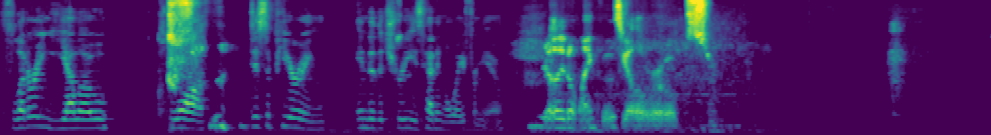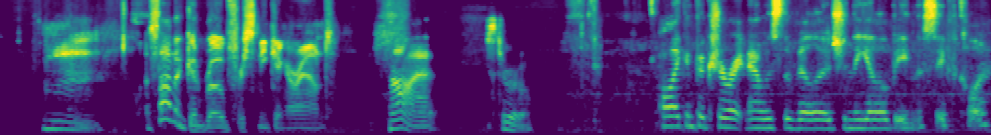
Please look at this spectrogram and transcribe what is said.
fluttering yellow cloth disappearing into the trees, heading away from you. I Really don't like those yellow robes. hmm, it's not a good robe for sneaking around. it's not. It's true. All I can picture right now is the village and the yellow being the safe color.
